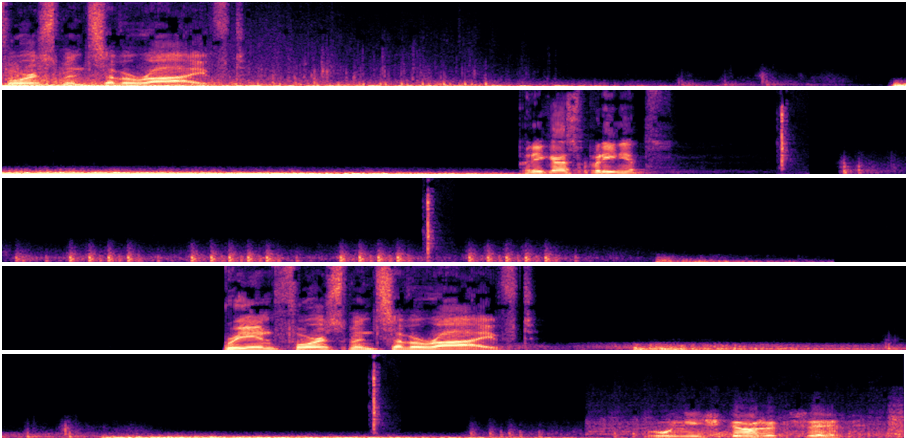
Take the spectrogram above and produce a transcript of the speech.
Reinforcements have arrived. Приказ принят. Reinforcements have arrived. Уничтожить цель.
